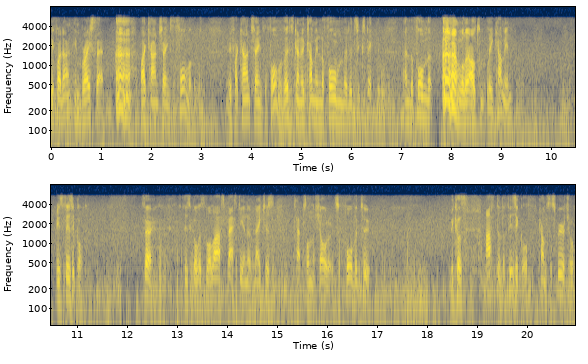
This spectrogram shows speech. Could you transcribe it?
if I don't embrace that, I can't change the form of it. If I can't change the form of it, it's going to come in the form that it's expected. And the form that will ultimately come in is physical. So, physical is the last bastion of nature's taps on the shoulder. It's a 4 by 2. Because after the physical comes the spiritual,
